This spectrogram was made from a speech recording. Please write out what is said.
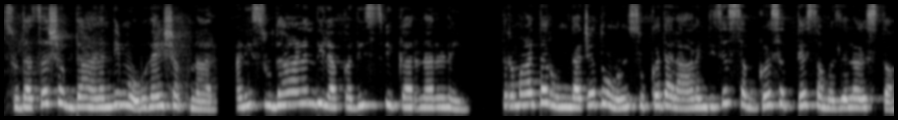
सुधाचा शब्द आनंदी मोडू नाही शकणार. आणि सुधा आनंदीला कधीच स्वीकारणार नाही. तर मग आता रुंदाच्या तोंडून सुखदाला आनंदीचं सगळं सत्य समजलेलं असतं.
